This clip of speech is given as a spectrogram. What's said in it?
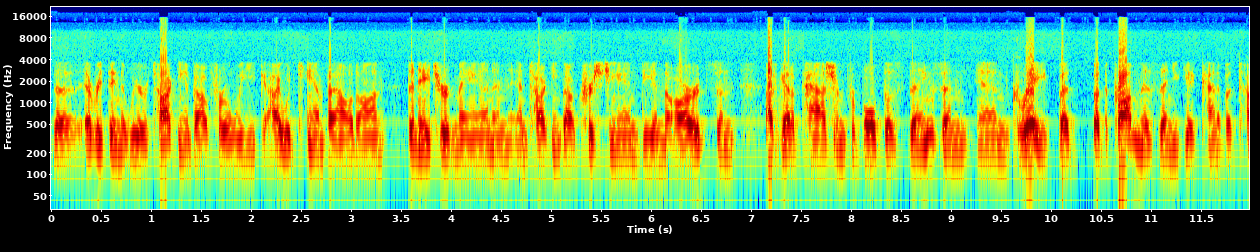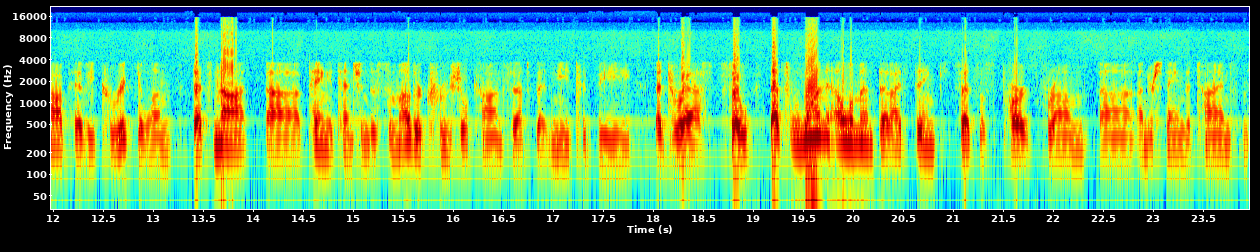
the everything that we were talking about for a week, I would camp out on the nature of man and, and talking about Christianity and the arts. And I've got a passion for both those things, and, and great. But, but the problem is then you get kind of a top heavy curriculum that's not uh, paying attention to some other crucial concepts that need to be addressed. So that's one element that I think sets us apart from uh, understanding the times and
